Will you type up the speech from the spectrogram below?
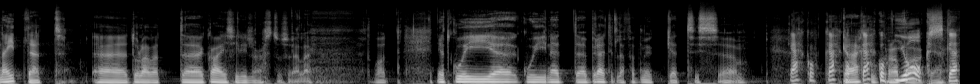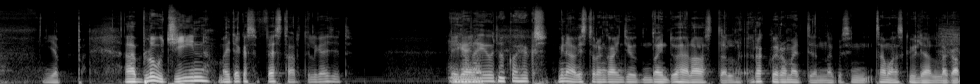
näitlejat uh, tulevad ka esilinastusele. vot, nii et kui, kui need piletid lähevad müüki, et siis uh, kähku, kähku, Kähku kähku, krabage. jookske. jep uh,. Blue Jean, ma ei tea, kas sa Festartil käisid? Ei ole jõudnud kahjuks. mina vist olen ka ainult jõudnud ainult ühel aastal, Rakvere ometi on nagu siinsamas külje all, aga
